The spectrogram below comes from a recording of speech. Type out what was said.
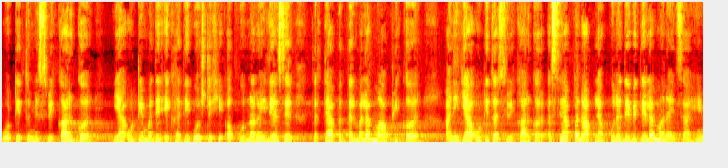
ओटी तुम्ही स्वीकार कर. या ओटीमध्ये एखादी गोष्ट ही अपूर्ण राहिली असेल तर त्याबद्दल मला माफी कर आणि या ओटीचा स्वीकार कर असे आपण आपल्या कुलदेवतेला म्हणायचं आहे.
